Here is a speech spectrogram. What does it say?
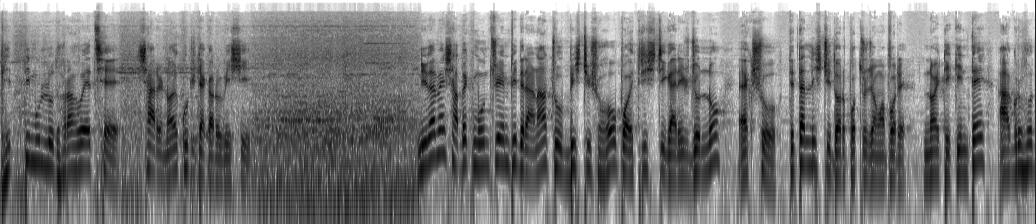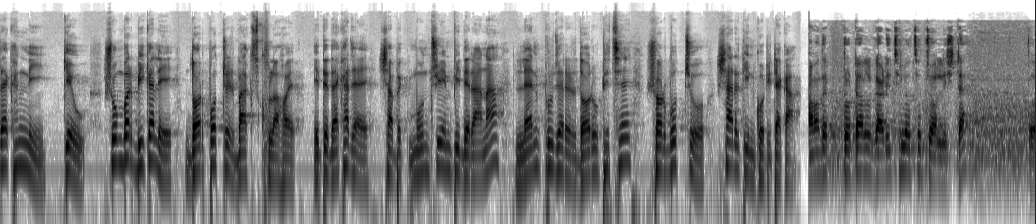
ভিত্তিমূল্য ধরা হয়েছে সাড়ে নয় কোটি টাকারও বেশি। নিলামে সাবেক মন্ত্রী এমপিদের আনা চব্বিশটি সহ পঁয়ত্রিশটি গাড়ির জন্য একশো তেতাল্লিশটি দরপত্র জমা পড়ে। নয়টি কিনতে আগ্রহ দেখাননি কেউ। সোমবার বিকালে দরপত্রের বাক্স খোলা হয়। এতে দেখা যায়, সাবেক মন্ত্রী এমপিদের আনা ল্যান্ড ক্রুজারের দর উঠেছে সর্বোচ্চ সাড়ে তিন কোটি টাকা। আমাদের টোটাল গাড়ি ছিল হচ্ছে চুয়াল্লিশটা। তো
